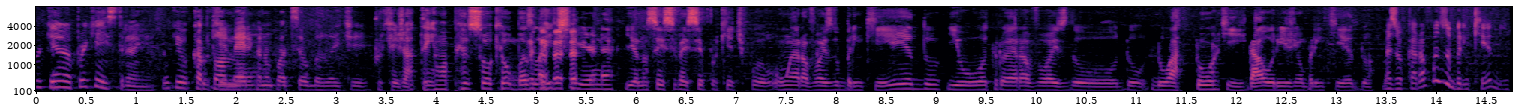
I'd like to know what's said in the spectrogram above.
Por que, por que é estranho? Por que o Capitão Porque América não- não... pode ser o Buzz Lightyear? Porque já tem uma pessoa que é o Buzz Lightyear, né? E eu não sei se vai ser porque, tipo, um era a voz do brinquedo e o outro era a voz do, do, do ator que dá origem ao brinquedo. Mas o cara faz o brinquedo.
